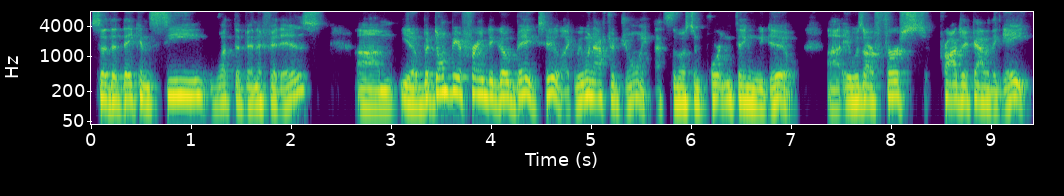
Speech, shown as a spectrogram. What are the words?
so that they can see what the benefit is. Um, you know, but don't be afraid to go big too. Like we went after joint. That's the most important thing we do. Uh, it was our first project out of the gate,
